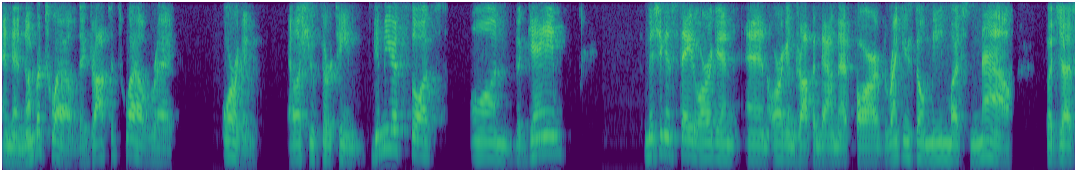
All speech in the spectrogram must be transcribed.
And then number 12, they dropped to 12, Ray, Oregon, LSU 13. Give me your thoughts on the game, Michigan State, Oregon, and Oregon dropping down that far. The rankings don't mean much now, but just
